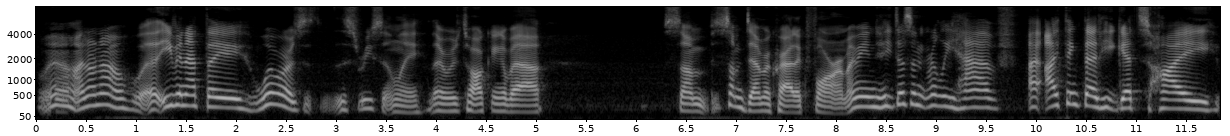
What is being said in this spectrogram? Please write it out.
Well, I don't know. Uh, even at the where was this recently? They were talking about some some Democratic forum. I mean, he doesn't really have. I, I think that he gets high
